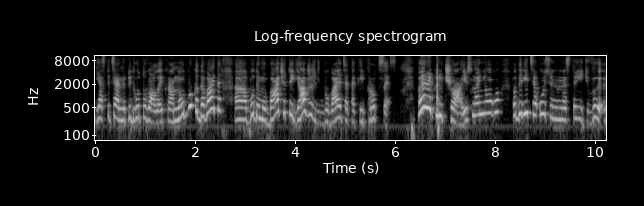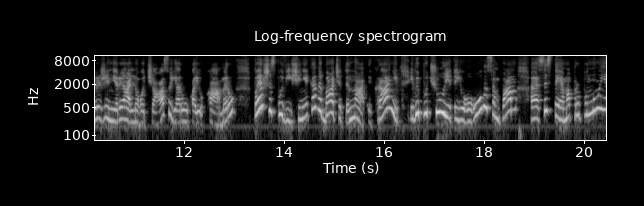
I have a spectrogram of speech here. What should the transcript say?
я спеціально підготувала екран ноутбука. Давайте е, будемо бачити, як же ж відбувається такий процес. Переключаюсь на нього. Подивіться, ось він мене стоїть в режимі реального часу. Я рухаю камеру. Перше сповіщення, яке ви бачите на екрані, і ви почуєте його голосом, вам система пропонує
